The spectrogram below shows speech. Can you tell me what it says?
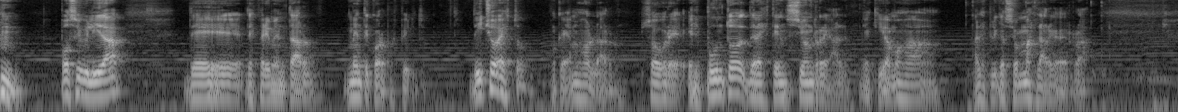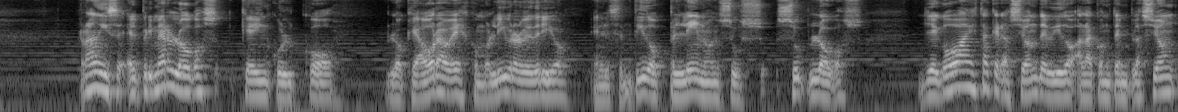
posibilidad de, experimentar mente, cuerpo, espíritu. Dicho esto, ok, vamos a hablar sobre el punto de la extensión real. Y aquí vamos a, a la explicación más larga de Ra. Ra dice, el primer logos que inculcó lo que ahora ves como libre albedrío en el sentido pleno en sus sublogos, llegó a esta creación debido a la contemplación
